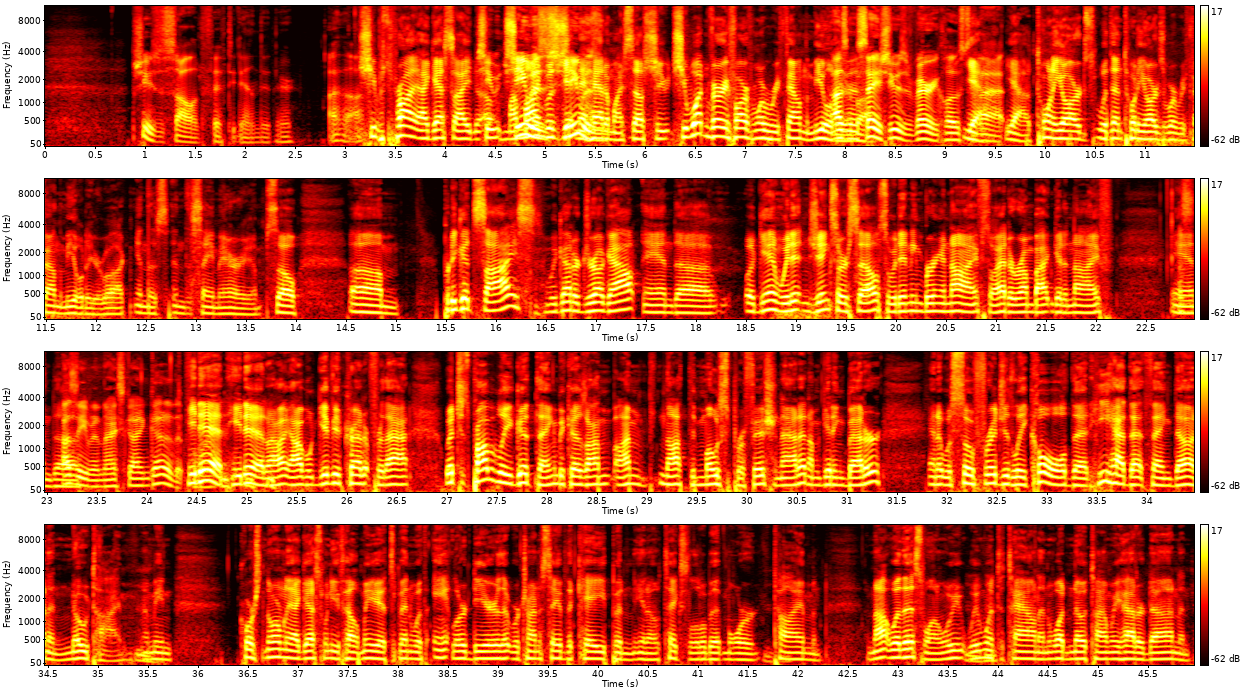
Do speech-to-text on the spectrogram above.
She was a solid 50 down through there. I thought. She was probably. I guess I. She- my she mind was- was she getting was- ahead of myself. She she wasn't very far from where we found the mule. I was going to say she was very close to yeah, that. yeah, twenty yards within twenty yards of where we found the mule deer buck in this in the same area. So, um, pretty good size. We got her drug out, and uh, again, we didn't jinx ourselves, so we didn't even bring a knife. So I had to run back and get a knife. And I was uh, even a nice guy and gutted it. he for her. did. He did. Mm-hmm. I, I will give you credit for that, which is probably a good thing because I'm I'm not the most proficient at it. I'm getting better, and it was so frigidly cold that he had that thing done in no time. I mm-hmm. mean, of course, normally I guess when you've helped me, it's been with antler deer that we're trying to save the cape, and you know, it takes a little bit more mm-hmm. time. And not with this one. We we went to town and wasn't no time. We had her done and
